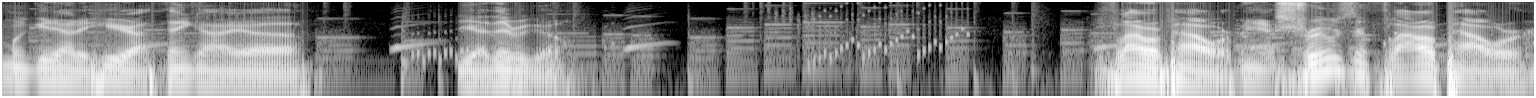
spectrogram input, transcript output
I'm gonna get out of here. I think I, uh, yeah, there we go. Flower power, man. Shrooms and flower power.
